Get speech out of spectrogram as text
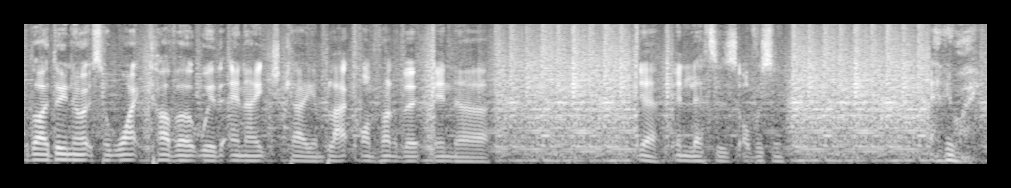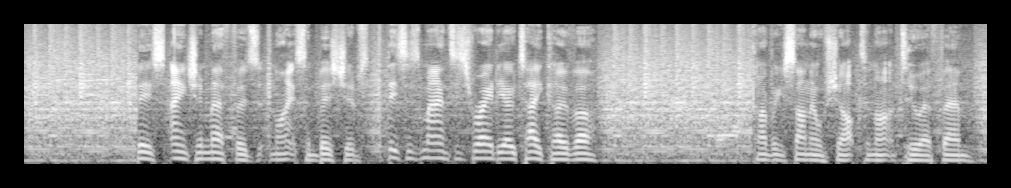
although I do know it's a white cover with NHK in black on front of it in, uh, yeah, in letters, obviously. Anyway, this Ancient Methods, Knights and Bishops. This is Mantis Radio Takeover, covering Sunil Sharpe tonight at 2FM. Behind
